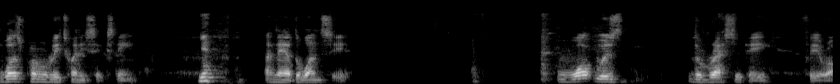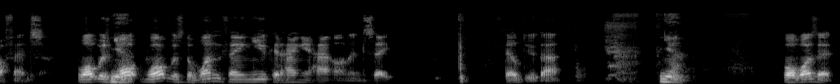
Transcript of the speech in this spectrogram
was probably 2016. Yeah. And they had the one seed. What was the recipe for your offense? What was Yeah. what what was the one thing you could hang your hat on and say they'll do that? Yeah. What was it?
